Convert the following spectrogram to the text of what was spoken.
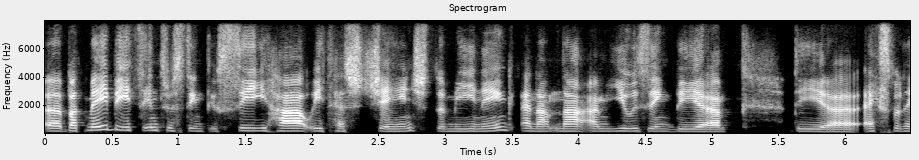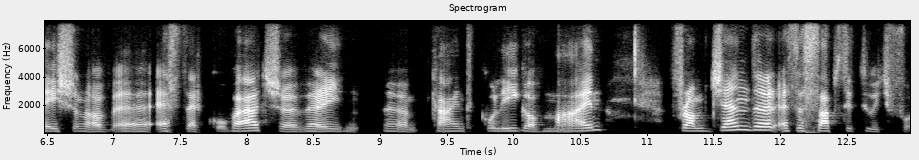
uh, but maybe it's interesting to see how it has changed the meaning. And I'm now I'm using the uh, the uh, explanation of Esther Kovacs, a very um, kind colleague of mine, from gender as a substitute for,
